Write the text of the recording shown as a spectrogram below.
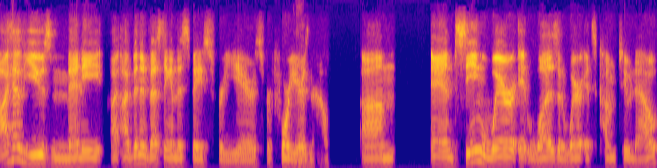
I have used many. I, have been investing in this space for years, for four years now. Um, and seeing where it was and where it's come to now,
